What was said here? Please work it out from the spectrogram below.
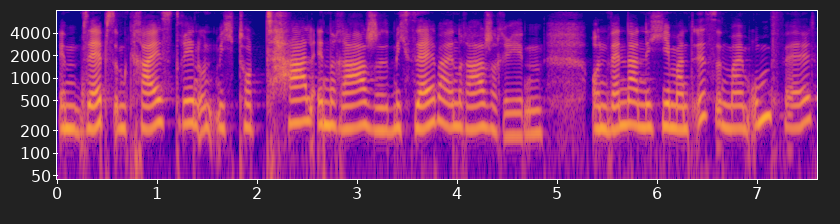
im, selbst im Kreis drehen und mich total in Rage, mich selber in Rage reden. Und wenn da nicht jemand ist in meinem Umfeld,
